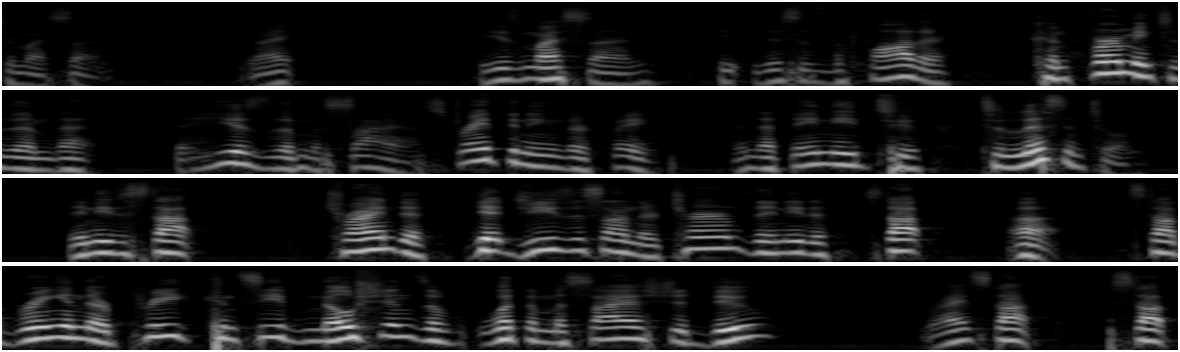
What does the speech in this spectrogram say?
to my son, right? He is my son. He, this is the Father confirming to them that, that He is the Messiah, strengthening their faith, and that they need to, to listen to Him. They need to stop trying to get Jesus on their terms. They need to stop, uh, stop bringing their preconceived notions of what the Messiah should do, right? Stop, stop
